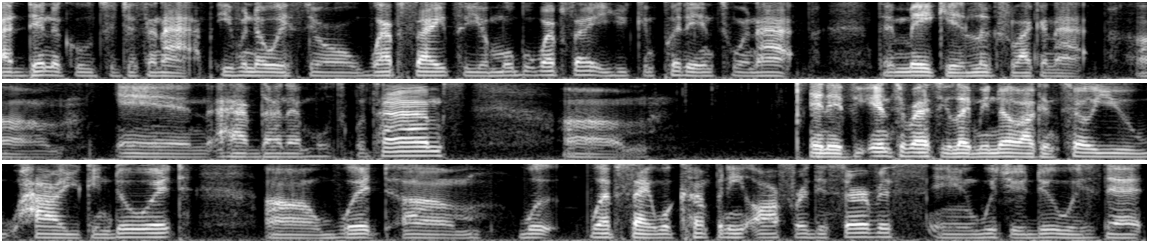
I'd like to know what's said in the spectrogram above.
identical to just an app. Even though it's your website to your mobile website you can put it into an app that make it looks like an app. Um, and I have done that multiple times. Um, and if you're interested let me know. I can tell you how you can do it uh, what um, what website what company offer this service and what you do is that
